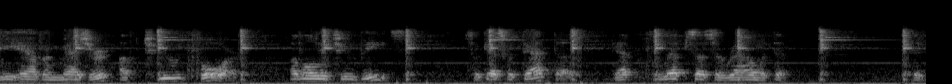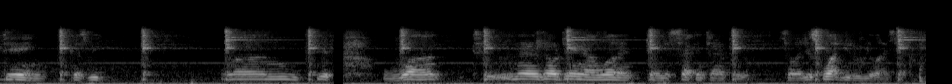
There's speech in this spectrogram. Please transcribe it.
we have a measure of 2-4 of only two beats. So guess what that does? That flips us around with the the ding because we one two one two and there's no ding on one during the second time through. So I just want you to realize that.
